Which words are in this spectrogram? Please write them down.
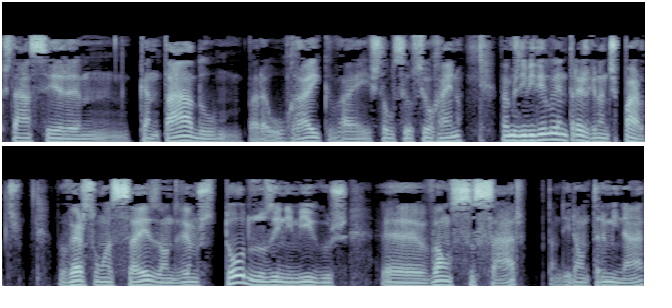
que está a ser um, cantado para o rei que vai estabelecer o seu reino. Vamos dividi-lo em três grandes partes. Do verso 1 a 6, onde vemos todos os inimigos uh, vão cessar, portanto irão terminar.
